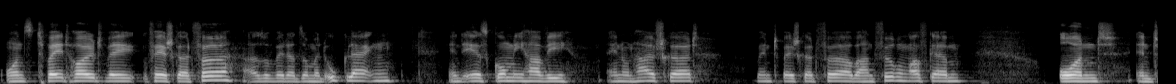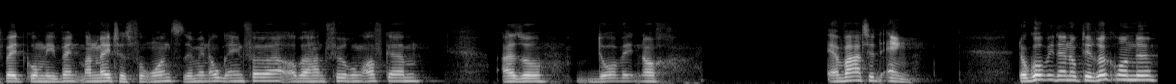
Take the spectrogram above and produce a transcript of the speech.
Uns zweit holt, wir Fähigkeit für, also wir das so mit Uglecken. In der ersten Gummi habe ich eineinhalb Skirt, wenn Fähigkeit für, aber an Führung aufgeben. Und in Zweitgummi wendet man Mates für uns, sind wir auch ein für, aber an Führung aufgeben. Also da wird noch erwartet eng. Da gehen wir dann auf die Rückrunde.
